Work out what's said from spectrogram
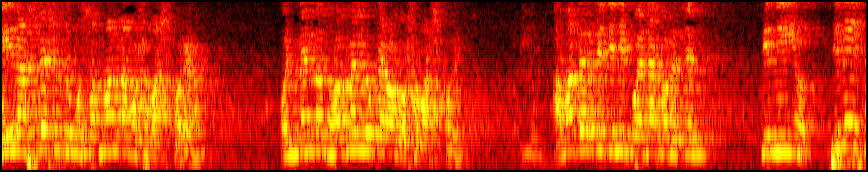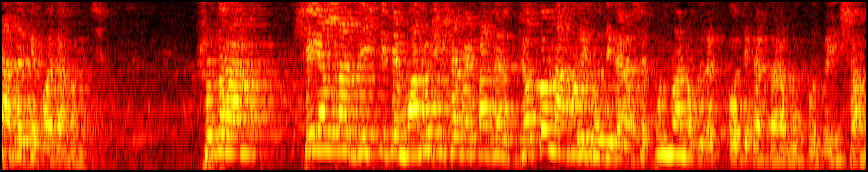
এই রাষ্ট্রে শুধু মুসলমানরা বসবাস করে না, অন্যান্য ধর্মের লোকেরাও বসবাস করে। আমাদেরকে যিনি পয়দা করেছেন তিনি তিনিই তাদেরকে পয়দা করেছেন। সুতরাং সেই আল্লাহর দৃষ্টিতে মানুষ হিসাবে তাদের যত নাগরিক অধিকার আছে পূর্ণ অধিকার তারা ভোগ করবে ইনশাল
